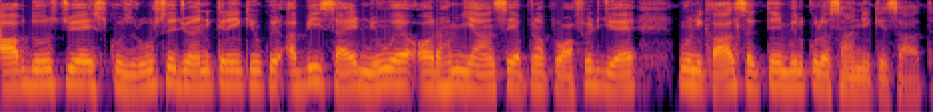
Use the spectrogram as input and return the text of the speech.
आप दोस्त जो है, इसको ज़रूर से ज्वाइन करें क्योंकि अभी साइट न्यू है और हम यहाँ से अपना प्रॉफिट जो है, वो निकाल सकते हैं बिल्कुल आसानी के साथ।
